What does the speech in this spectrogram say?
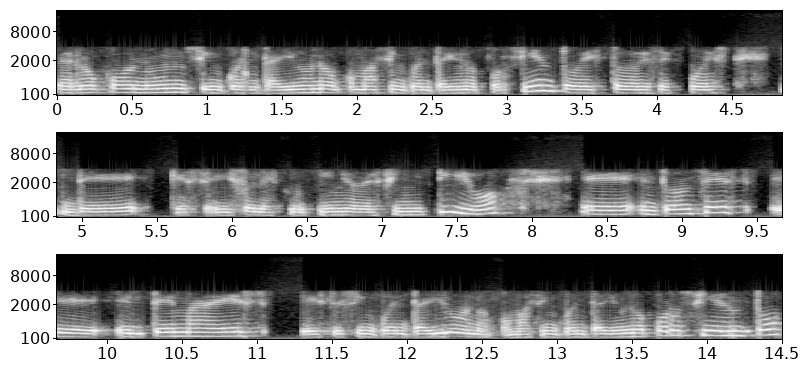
ganó con un 51,51%, esto es después de que se hizo el escrutinio definitivo. Eh, entonces, eh, el tema es ese 51,51%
